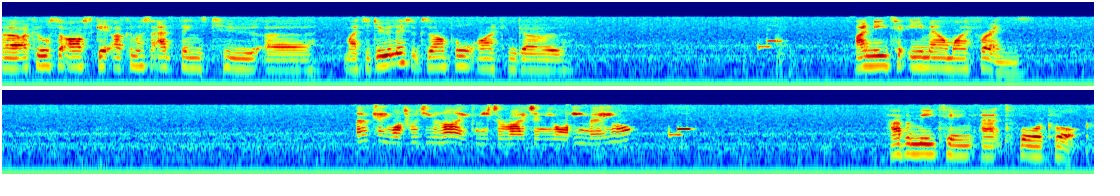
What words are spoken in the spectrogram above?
Uh, I can also ask it. I can also add things to uh, my to-do list. For example, I can go. I need to email my friends. Okay, what would you like me to write in your email? Have a meeting at four o'clock.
